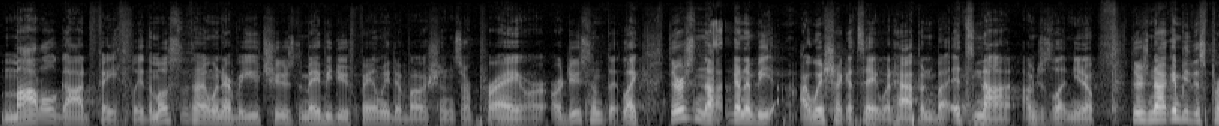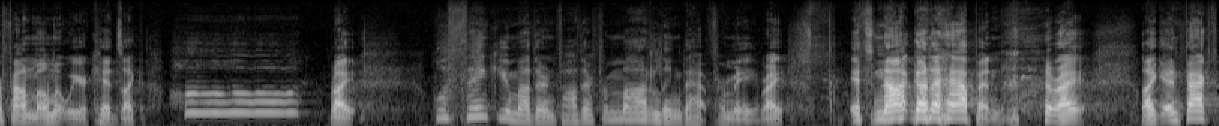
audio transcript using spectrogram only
model God faithfully, the most of the time, whenever you choose to maybe do family devotions or pray or, or do something like, there's not going to be, I wish I could say it would happen, but it's not. I'm just letting you know. There's not going to be this profound moment where your kid's like, oh, right? Well, thank you, mother and father, for modeling that for me, right? It's not going to happen, right? Like, in fact,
